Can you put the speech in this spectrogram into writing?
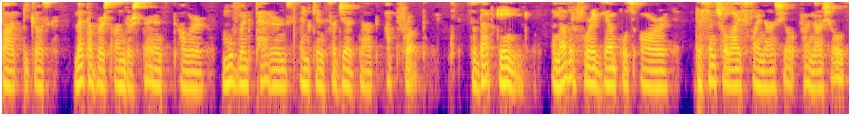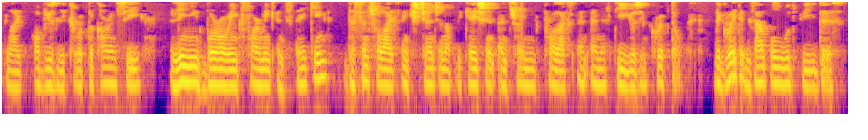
but because Metaverse understands our movement patterns and can suggest that upfront. So that's gaming. Another four examples are decentralized financial financials like obviously cryptocurrency, lending, borrowing, farming, and staking, decentralized exchange and application, and training products and NFT using crypto. The great example would be this.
